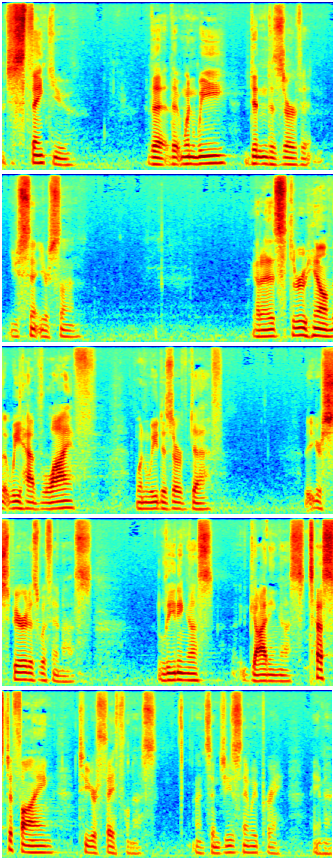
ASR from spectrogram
I just thank you that, that when we didn't deserve it, you sent your Son. God, and it's through him that we have life when we deserve death. That your Spirit is within us, leading us, guiding us, testifying to your faithfulness. And it's in Jesus' name we pray. Amen.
